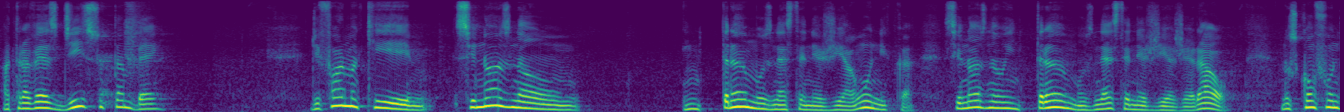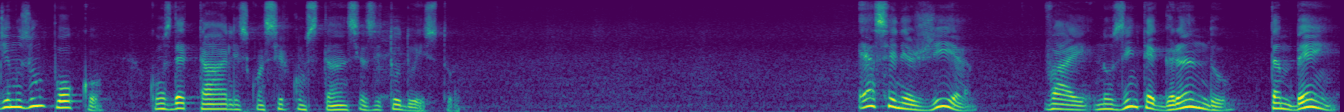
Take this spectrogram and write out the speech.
através disso também. De forma que, se nós não entramos nesta energia única, se nós não entramos nesta energia geral, nos confundimos um pouco com os detalhes, com as circunstâncias e tudo isto. Essa energia vai nos integrando também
